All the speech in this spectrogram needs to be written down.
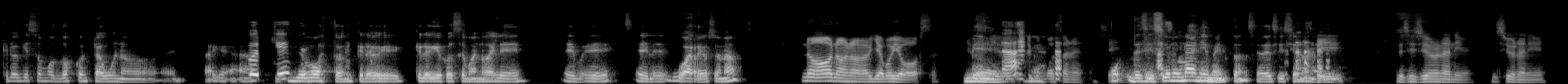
creo que somos dos contra uno ¿Por qué? de Boston. Creo que, creo que José Manuel es, el Warriors, ¿o no? No, no, no, yo apoyo a Boston. Bien. Boston sí. Decisión unánime, entonces, decisión unánime. Sí, decisión unánime, decisión unánime.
